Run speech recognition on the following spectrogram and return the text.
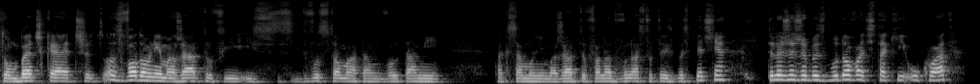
tą beczkę, czy no z wodą nie ma żartów i, i z 200 tam voltami tak samo nie ma żartów, a na 12 to jest bezpiecznie. Tyle, że żeby zbudować taki układ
